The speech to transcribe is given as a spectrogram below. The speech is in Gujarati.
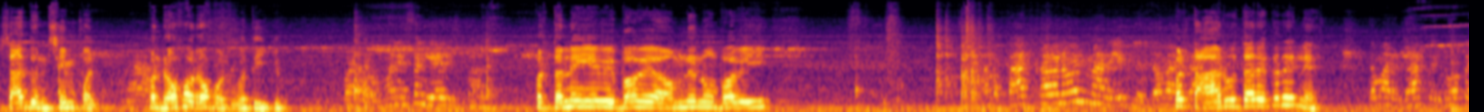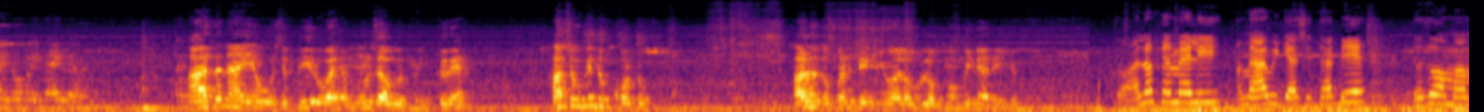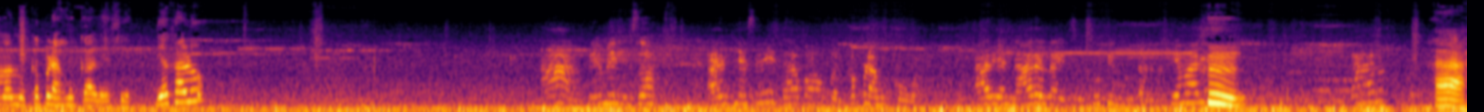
સાદું ને સિમ્પલ પણ રહો રહો વધી ગયો. પણ મને છે ને એવી જ ભાવે. પણ તને એવી ભાવે અમને નો ભાવે ઈ? આમાં ભાત ખાવાના હોય ને મારે એટલે તમારે પણ તારું તારે કરે ને? તમારે ઢોકળી ઢોકળી ખાઈ લેવાની. આ છે ને આ એવું છે પીર વાહે મુંજાવર નહીં કરે. હાચું કીધું ખોટું? હાલો તો કન્ટિન્યુ હાલો વ્લોગમાં બિના રહી ગયો. તો હાલો ફેમિલી અમે આવી ગયા સીધા બે. તો જો અમારા મમ્મી કપડાં સુકાવે છે. દેખાડું. હા ફેમિલી જો આવી ગયા છે ધાબા ઉપર કપડાં મૂકવા આર્યન ને હારે લાવી છે શૂટિંગ ઉતારવા. કેમ આર્યન હા.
